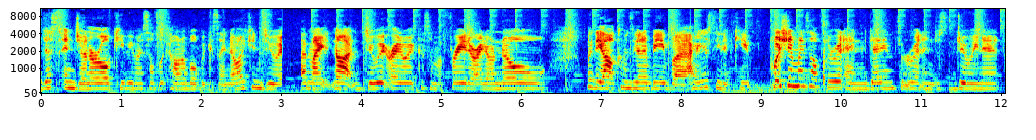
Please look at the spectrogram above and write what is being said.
just in general keeping myself accountable because I know I can do it. I might not do it right away because I'm afraid or I don't know what the outcome is gonna be but I just need to keep pushing myself through it and getting through it and just doing it.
